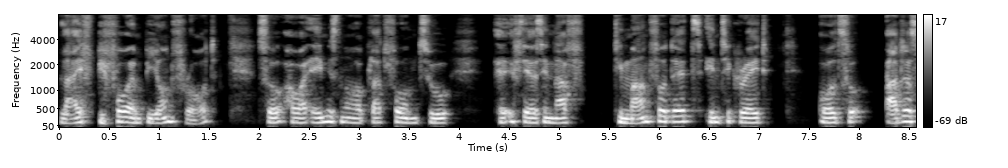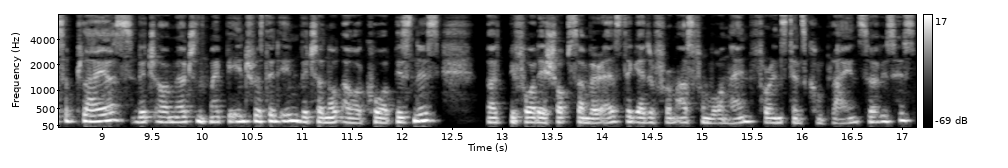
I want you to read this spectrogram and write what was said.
life before and beyond fraud. So our aim is on our platform to, uh, if there's enough demand for that, integrate also other suppliers, which our merchants might be interested in, which are not our core business, but before they shop somewhere else, they get it from us from one hand, for instance, compliance services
